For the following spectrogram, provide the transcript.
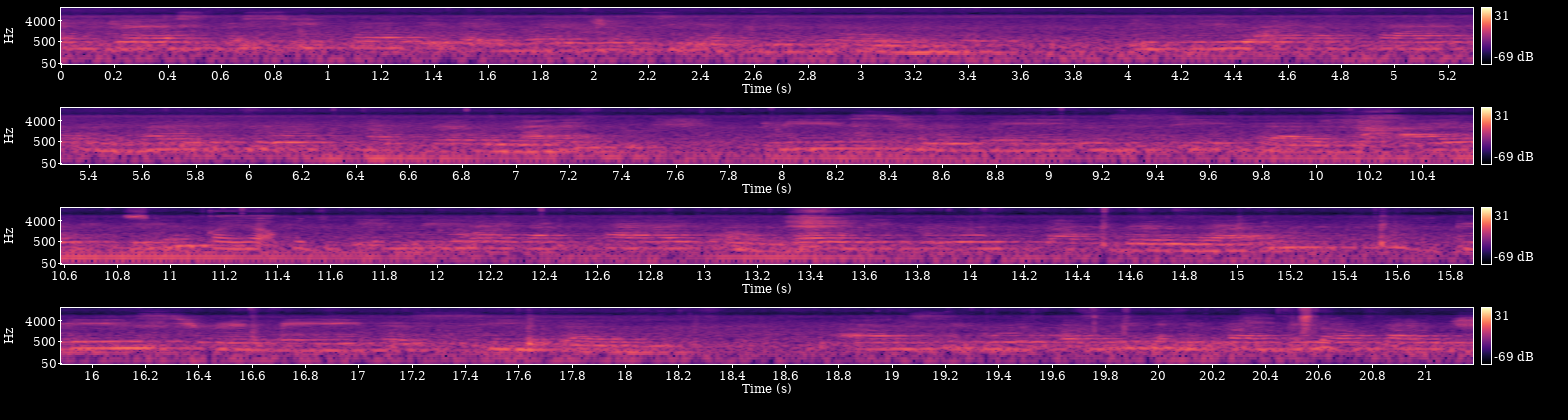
and guests seated in the emergency exit row. If you are not part of boarding group number one, please remain seated. I repeat, Kaya ako dito. if you are not part of boarding group number one, please remain seated. Ang Cebu Pacific bilang 5J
